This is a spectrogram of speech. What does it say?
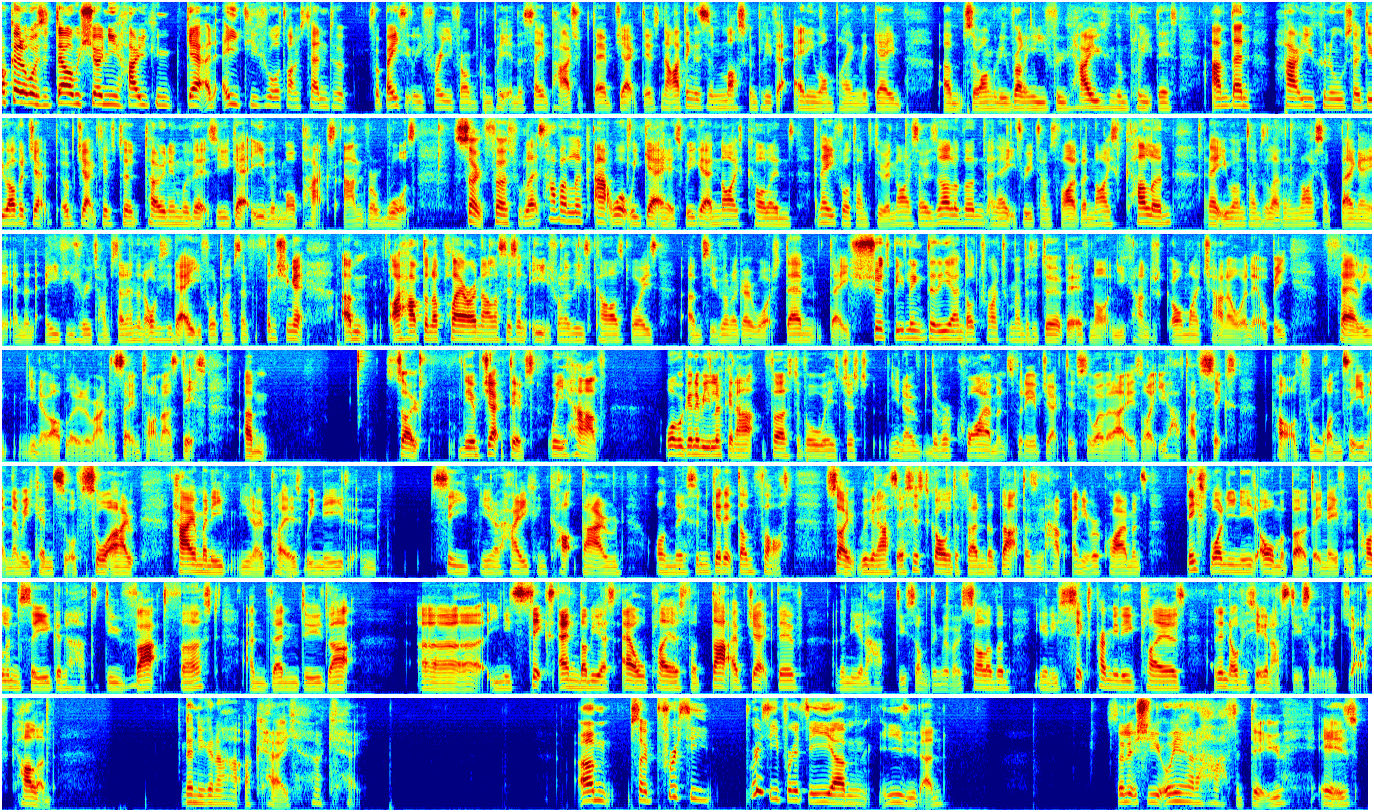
Okay, boys, today I'll be showing you how you can get an 84 times 10 to, for basically free from completing the St. Patrick's Day objectives. Now, I think this is a must complete for anyone playing the game, um, so I'm going to be running you through how you can complete this, and then how you can also do other objectives to tone in with it so you get even more packs and rewards. So first of all, let's have a look at what we get here. So we get a nice Collins, an 84 times 2, a nice O'Sullivan, an 83 times 5, a nice Cullen, an 81 times 11, a nice Ogbene, and an 83 times 10, and then obviously the 84 times 10 for finishing it. Um, I have done a player analysis on each one of these cars, boys. Um, so if you want to go watch them, they should be linked at the end. I'll try to remember to do it, but if not, you can just go on my channel and it'll be fairly, you know, uploaded around the same time as this. Um, so the objectives we have, what we're going to be looking at first of all is just, you know, the requirements for the objectives. So whether that is like you have to have six cards from one team, and then we can sort of sort out how many, you know, players we need and see, you know, how you can cut down on this and get it done fast. So we're going to have to assist a goal defender. That doesn't have any requirements. This one you need, oh my birthday, Nathan Collins, so you're going to have to do that first and then do that. Uh, you need six NWSL players for that objective, and then you're going to have to do something with O'Sullivan. You're going to need six Premier League players, and then obviously you're going to have to do something with Josh Cullen. Then you're going to have, okay, okay. Um, so pretty, pretty, pretty, um, easy then. So literally all you're going to have to do is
